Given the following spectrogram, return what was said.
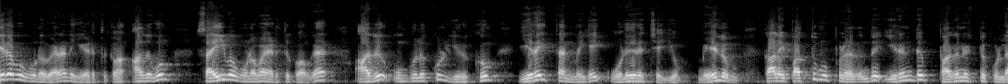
இரவு உணவு வேணால் நீங்கள் எடுத்துக்கலாம். அதுவும் சைவ உணவாக எடுத்துக்கோங்க. அது உங்களுக்குள் இருக்கும் இறைத்தன்மையை ஒளிரச் செய்யும். மேலும் காலை பத்து முப்பிலிருந்து இரண்டு பதினெட்டுக்குள்ள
